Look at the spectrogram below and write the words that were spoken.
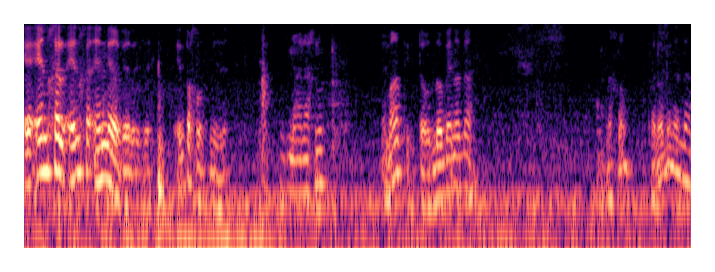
אין, חל... אין, ח- אין מעבר לזה, אין פחות מזה. אז מה אנחנו? אמרתי, אתה עוד לא בן אדם. נכון, אתה לא בן אדם,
